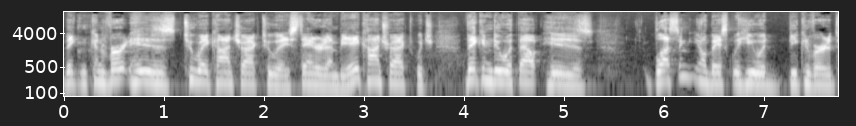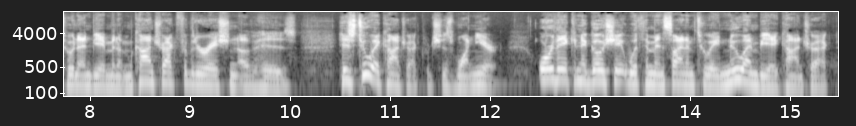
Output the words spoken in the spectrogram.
They can convert his two-way contract to a standard NBA contract, which they can do without his blessing. You know, basically he would be converted to an NBA minimum contract for the duration of his his two-way contract, which is one year. Or they can negotiate with him and sign him to a new NBA contract,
